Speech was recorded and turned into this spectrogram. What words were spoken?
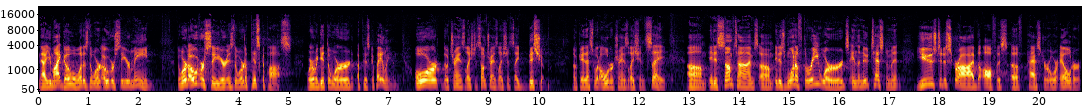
Now, you might go, well, what does the word overseer mean? The word overseer is the word episkopos, where we get the word Episcopalian. Or the translation, some translations say bishop. Okay, that's what older translations say. Um, it is sometimes, um, it is one of three words in the New Testament used to describe the office of pastor or elder.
